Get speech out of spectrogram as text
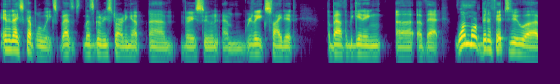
in the next couple of weeks. That's that's going to be starting up um, very soon. I'm really excited about the beginning uh, of that. One more benefit to uh,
